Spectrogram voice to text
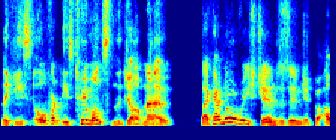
Like he's over, he's two months in the job now. Like I know Reece James is injured, but out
